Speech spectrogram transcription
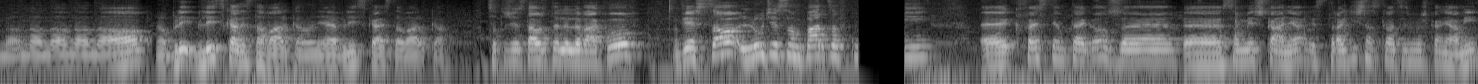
No, no, no, no, no. No, bli, bliska jest ta walka, no nie? Bliska jest ta walka. Co tu się stało, że tyle lewaków? Wiesz co? Ludzie są bardzo e, kwestią tego, że e, są mieszkania, jest tragiczna sytuacja z mieszkaniami,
